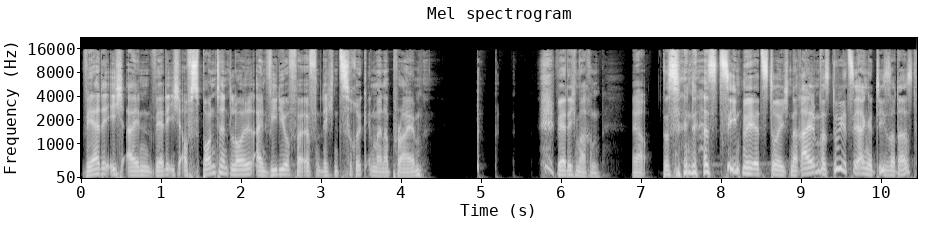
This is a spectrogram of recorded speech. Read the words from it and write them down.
werde ich ein, werde ich auf Spontent LOL ein Video veröffentlichen, zurück in meiner Prime. werde ich machen. Ja, das, das ziehen wir jetzt durch. Nach allem, was du jetzt hier angeteasert hast,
